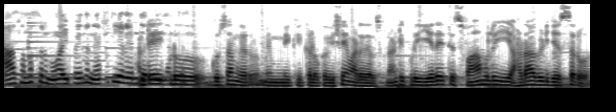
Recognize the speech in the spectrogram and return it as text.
ఆ సంవత్సరం అయిపోయింది నెక్స్ట్ ఇయర్ ఏం అంటే ఇప్పుడు గురుస్వామి గారు మేము మీకు ఇక్కడ ఒక విషయం అడగదలుచుకున్నాం. అంటే ఇప్పుడు ఏదైతే స్వాములు ఈ హడావిడి చేస్తారో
